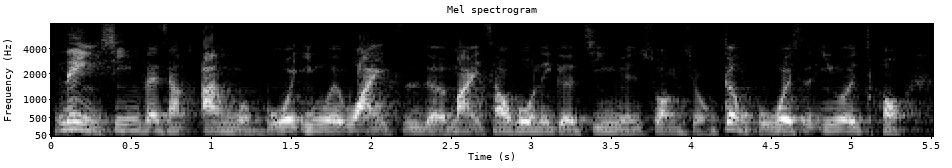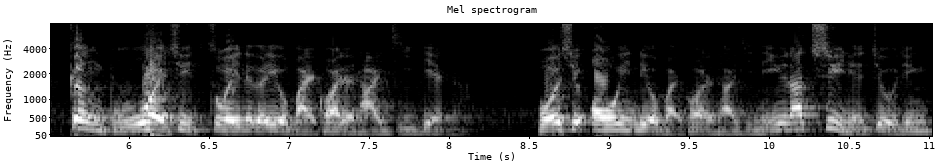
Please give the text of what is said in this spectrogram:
内心非常安稳，不会因为外资的卖超或那个金元双雄，更不会是因为哦，更不会去追那个六百块的台积电啊，不会去 all in 六百块的台积电，因为他去年就已经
